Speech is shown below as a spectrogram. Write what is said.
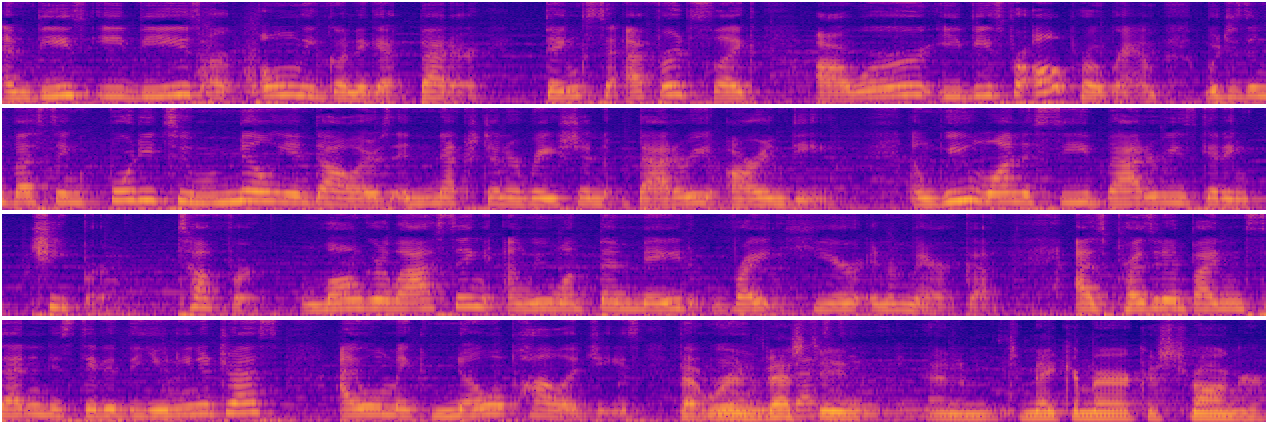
and these EVs are only going to get better thanks to efforts like our EVs for All program, which is investing $42 million in next generation battery R&D and we want to see batteries getting cheaper, tougher, longer lasting, and we want them made right here in America. As President Biden said in his State of the Union address, I will make no apologies that, that we're, investing, investing in, to make America stronger.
